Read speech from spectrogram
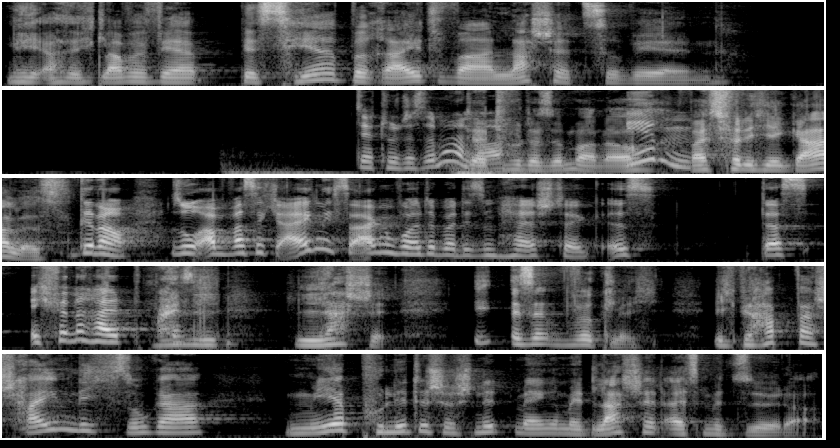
nee, also ich glaube, wer bisher bereit war, Laschet zu wählen, Der tut es immer der noch. tut das immer noch, weil es völlig egal ist. Genau. So, aber was ich eigentlich sagen wollte bei diesem Hashtag ist, dass ich finde halt, dass, Mein Laschet, also wirklich, ich habe wahrscheinlich sogar mehr politische Schnittmenge mit Laschet als mit Söder.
